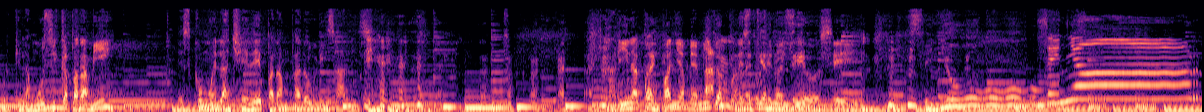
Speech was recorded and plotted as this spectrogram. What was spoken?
Porque la música para mí es como el HD para Amparo Grisales. Karina, acompaña a mi amiga con esto que dice. lío, sí. Señor, Señor.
